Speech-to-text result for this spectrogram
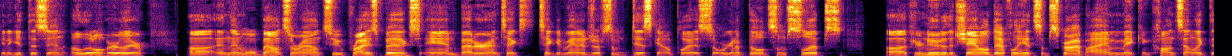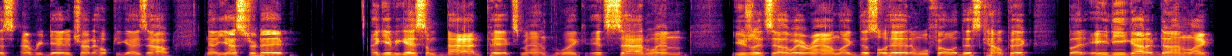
going to get this in a little earlier. Uh, and then we'll bounce around to prize picks and Betr and take, take advantage of some discount plays. So, we're going to build some slips. Uh, if you're new to the channel, definitely hit subscribe. I am making content like this every day to try to help you guys out. Now, yesterday, I gave you guys some bad picks, man. Like, it's sad when usually it's the other way around. Like, this will hit and we'll fill a discount pick. But AD got it done like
